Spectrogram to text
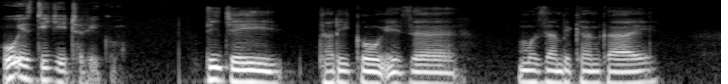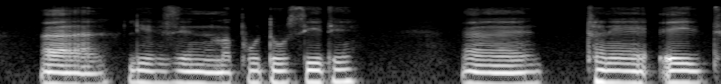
Who is DJ Tarico? DJ Tarico is a Mozambican guy. Uh, lives in Maputo City. Uh, 28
